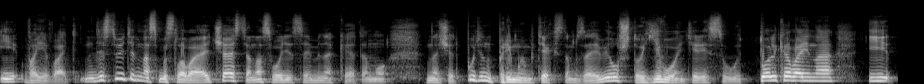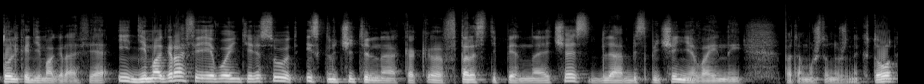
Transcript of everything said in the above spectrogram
и воевать. Действительно, смысловая часть, она сводится именно к этому. Значит, Путин прямым текстом заявил, что его интересует только война и только демография. И демография его интересует исключительно как э, второстепенная часть для обеспечения войны. Потому что нужны кто?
